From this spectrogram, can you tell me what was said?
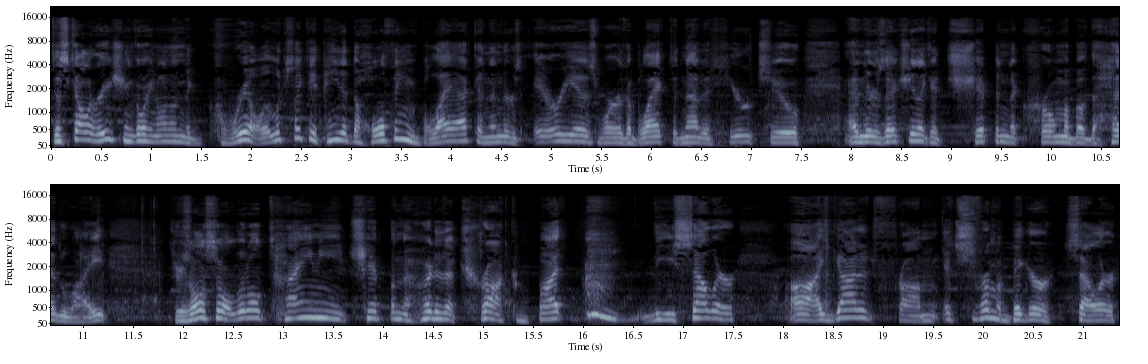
discoloration going on on the grill. It looks like they painted the whole thing black and then there's areas where the black did not adhere to and there's actually like a chip in the chrome above the headlight. There's also a little tiny chip on the hood of the truck, but the seller uh, I got it from, it's from a bigger seller.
